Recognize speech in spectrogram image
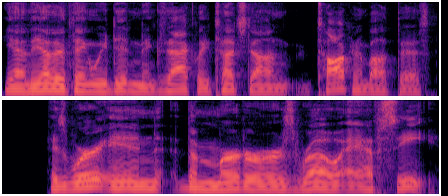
Yeah, and the other thing we didn't exactly touch on talking about this is we're in the murderers row AFC.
